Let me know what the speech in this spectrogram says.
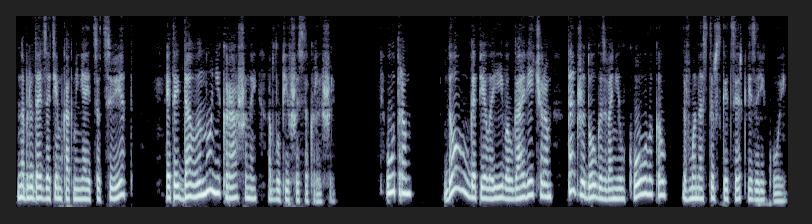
наблюдать за тем, как меняется цвет этой давно не крашеной облупившейся крыши. Утром долго пела Иволга, а вечером также долго звонил колокол в монастырской церкви за рекой.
